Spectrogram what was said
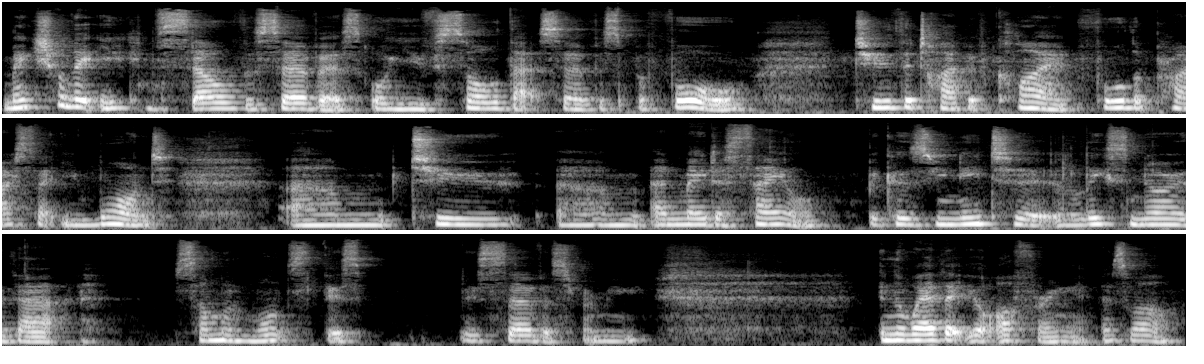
make sure that you can sell the service or you've sold that service before to the type of client for the price that you want um, to um, and made a sale because you need to at least know that someone wants this this service from you in the way that you're offering it as well.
